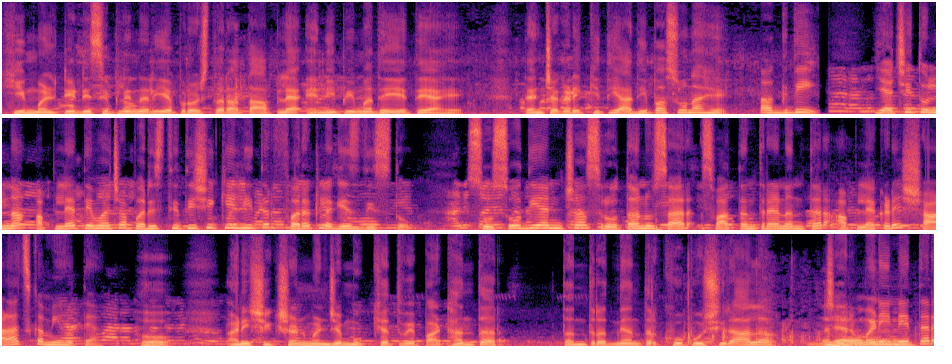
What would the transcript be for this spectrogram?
ही मल्टीडिसिप्लिनरी अप्रोच तर आता आपल्या एन ई मध्ये येते आहे. त्यांच्याकडे किती आधीपासून आहे? अगदी. याची तुलना आपल्या तेव्हाच्या परिस्थितीशी केली तर फरक लगेच दिसतो. सोसोदियांच्या स्रोतानुसार स्वातंत्र्यानंतर आपल्याकडे शाळाच कमी होत्या. हो. आणि शिक्षण म्हणजे मुख्यत्वे पाठांतर. तंत्रज्ञान तर खूप उशिरा आलं. जर्मनीने तर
